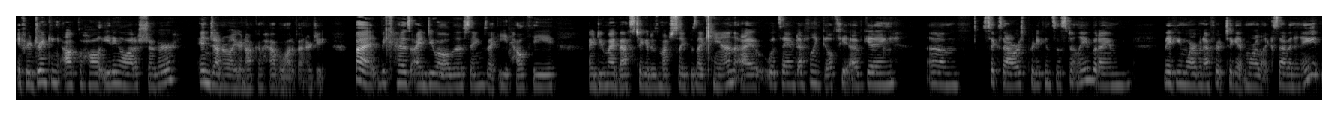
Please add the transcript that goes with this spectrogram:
if you're drinking alcohol, eating a lot of sugar, in general, you're not going to have a lot of energy. But because I do all of those things, I eat healthy, I do my best to get as much sleep as I can. I would say I'm definitely guilty of getting um, six hours pretty consistently, but I'm making more of an effort to get more like seven and eight.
